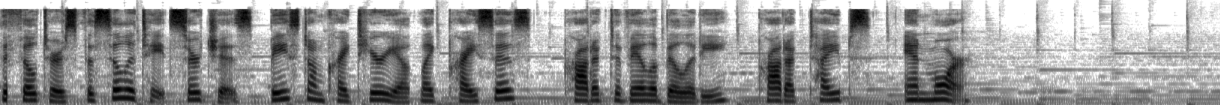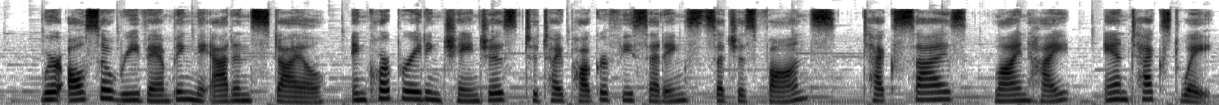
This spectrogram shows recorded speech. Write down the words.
The filters facilitate searches based on criteria like prices, product availability, product types, and more. We're also revamping the add-in style, incorporating changes to typography settings such as fonts, text size, line height, and text weight.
